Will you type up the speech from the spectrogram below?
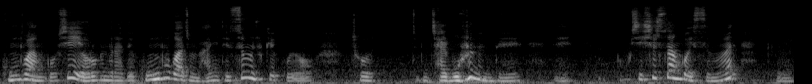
공부한 것이 여러분들한테 공부가 좀 많이 됐으면 좋겠고요. 저 좀 잘 모르는데 예, 혹시 실수한 거 있으면 그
